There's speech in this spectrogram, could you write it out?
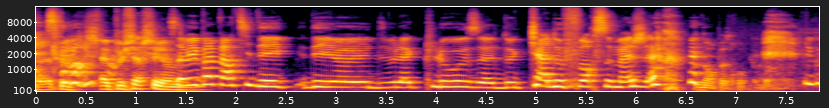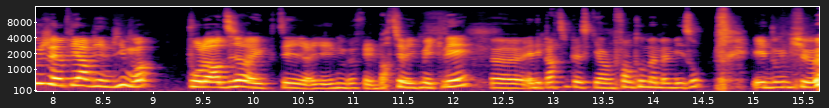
elle peut, marche elle peut chercher. hein. Ça fait pas partie des, des, euh, de la clause de cas de force majeure. Non, pas trop. Du coup, j'ai appelé Airbnb, moi, pour leur dire écoutez, il y a une meuf, elle est partie avec mes clés. euh, elle est partie parce qu'il y a un fantôme à ma maison. Et donc, euh,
